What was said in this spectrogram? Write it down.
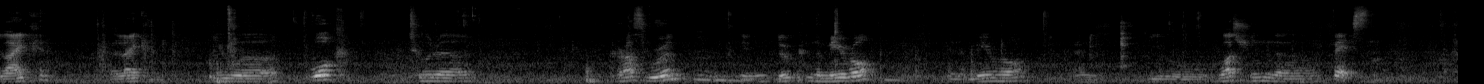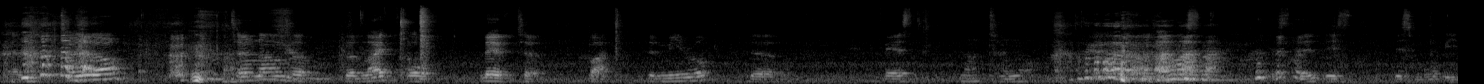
like like you uh, walk to the classroom, you look in the mirror, in the mirror, and you washing the face. And turn on, turn on the, the light or left, but the mirror, the face not turn on. this, this, this movie,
